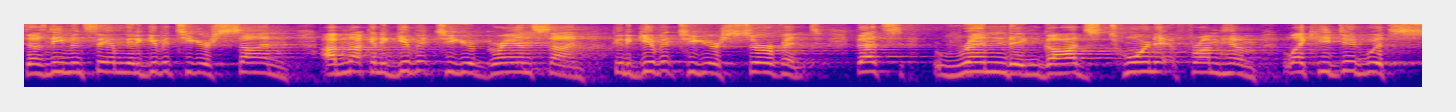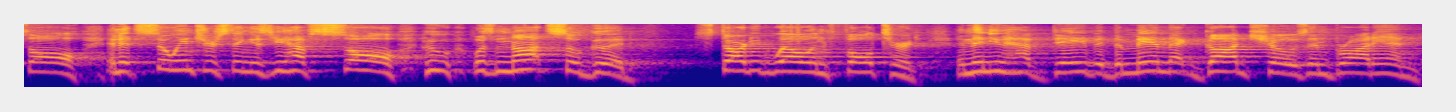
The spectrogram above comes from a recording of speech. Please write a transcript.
Doesn't even say, I'm going to give it to your son. I'm not going to give it to your grandson. I'm going to give it to your servant. That's rending. God's torn it from him like he did with Saul. And it's so interesting is you have Saul, who was not so good, started well and faltered. And then you have David, the man that God chose and brought in,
